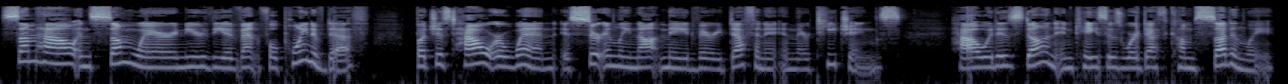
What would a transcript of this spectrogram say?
somehow and somewhere near the eventful point of death, but just how or when is certainly not made very definite in their teachings. How it is done in cases where death comes suddenly,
